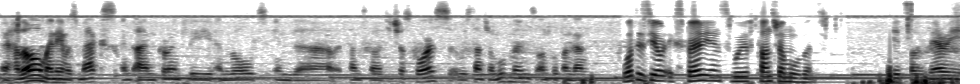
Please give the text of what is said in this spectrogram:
Uh, hello, my name is Max and I'm currently enrolled in the Tantra Teachers course with Tantra Movement on Koh Phangan. What is your experience with Tantra movement? It's a very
